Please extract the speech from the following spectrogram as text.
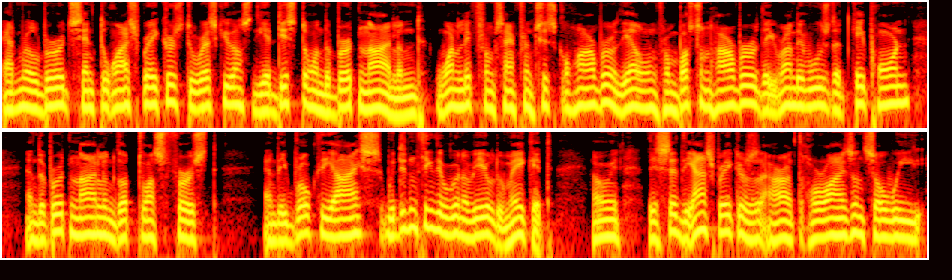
Admiral Byrd sent two icebreakers to rescue us, the Edisto and the Burton Island. One left from San Francisco Harbor, the other one from Boston Harbor. They rendezvoused at Cape Horn, and the Burton Island got to us first, and they broke the ice. We didn't think they were going to be able to make it. I mean, they said the icebreakers are at the horizon, so we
